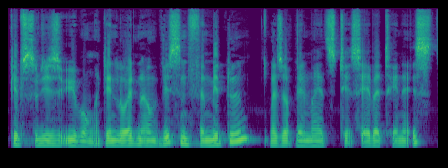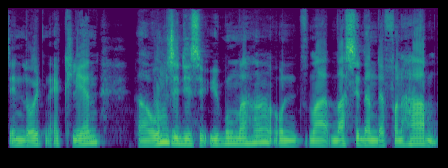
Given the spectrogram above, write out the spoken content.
gibst du diese Übung? Und den Leuten am Wissen vermitteln, also wenn man jetzt selber Trainer ist, den Leuten erklären, warum sie diese Übung machen und was sie dann davon haben.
